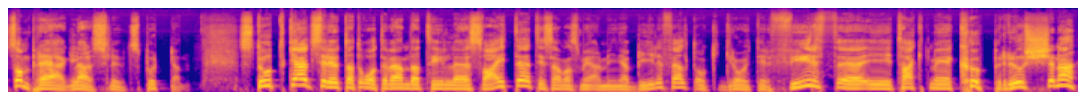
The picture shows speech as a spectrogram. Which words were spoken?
som präglar slutspurten. Stuttgart ser ut att återvända till eh, Schweite eh, tillsammans med Arminia Bielefeld och Greuther Fürth. Eh, I takt med kuppruscherna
